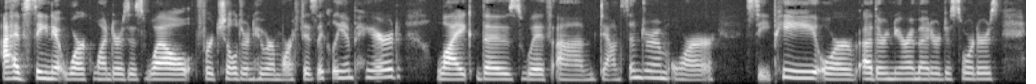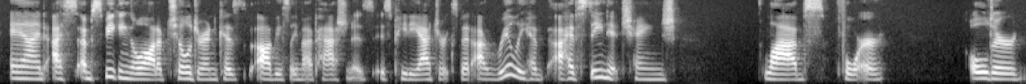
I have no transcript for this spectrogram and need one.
I have seen it work wonders as well for children who are more physically impaired, like those with um, Down syndrome or CP or other neuromotor disorders. And I, am speaking a lot of children because obviously my passion is, is pediatrics, but I really have I have seen it change lives for older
